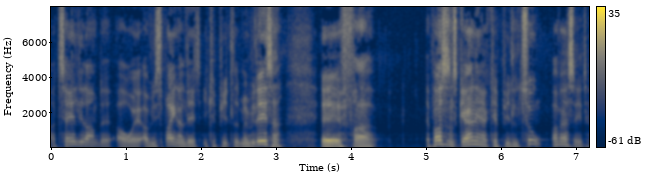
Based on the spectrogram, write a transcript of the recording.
at tale lidt om det, og, øh, og vi springer lidt i kapitlet. Men vi læser øh, fra Apostlenes Gerninger, kapitel 2 og vers 1.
